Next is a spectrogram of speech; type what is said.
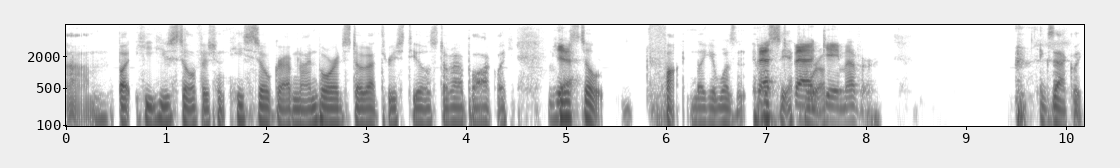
Um, but he, he was still efficient. He still grabbed nine boards, still got three steals, still got a block. Like he Yeah, was still fine. Like it wasn't it best wasn't the end of the bad game ever. Exactly.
